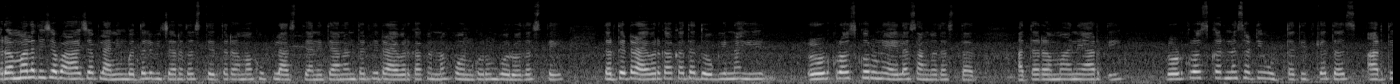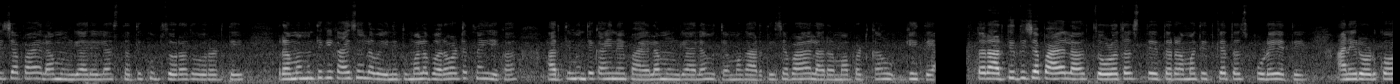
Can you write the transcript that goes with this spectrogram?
रमाला तिच्या बाळाच्या प्लॅनिंगबद्दल विचारत असते तर रमा खूप लाजते आणि त्यानंतर ती ड्रायव्हर काकांना फोन करून बोलवत असते. तर ते ड्रायव्हर काका त्या दोघींनाही रोड क्रॉस करून यायला सांगत असतात. आता रमा आणि आरती रोड क्रॉस करण्यासाठी उठतात तितक्यातच आरतीच्या पायाला मुंग्या आलेल्या असतात ती खूप जोरात ओरडते. रमा म्हणते की काय झालं वहिनी तुम्हाला बरं वाटत नाही आहे का? आरती म्हणते काही नाही पायाला मुंग्या आल्या होत्या. मग आरतीच्या बाळाला रमा पटकन घेते. तर आरती तिच्या पायाला चोळत असते तर रमा तितक्यातच पुढे येते आणि रोड क्रॉ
